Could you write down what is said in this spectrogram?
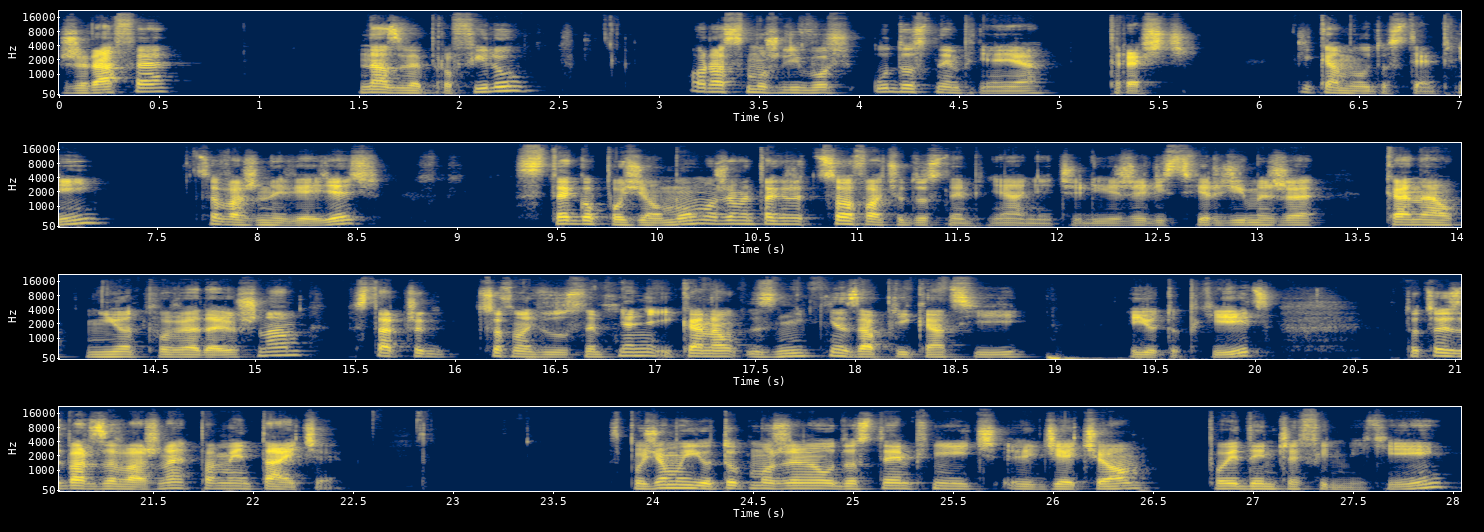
żyrafę, nazwę profilu oraz możliwość udostępnienia treści. Klikamy udostępnij. Co ważne wiedzieć, z tego poziomu możemy także cofać udostępnianie, czyli jeżeli stwierdzimy, że kanał nie odpowiada już nam, wystarczy cofnąć udostępnianie i kanał zniknie z aplikacji YouTube Kids. To co jest bardzo ważne, pamiętajcie, z poziomu YouTube możemy udostępnić y, dzieciom pojedyncze filmiki,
